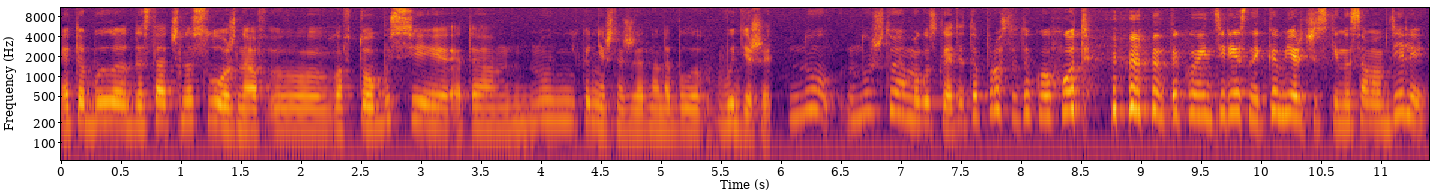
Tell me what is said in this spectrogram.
Это было достаточно сложно э, в автобусе. Это, ну, конечно же, надо было выдержать. Ну, ну что я могу сказать? Это просто такой ход, такой интересный, коммерческий на самом деле.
